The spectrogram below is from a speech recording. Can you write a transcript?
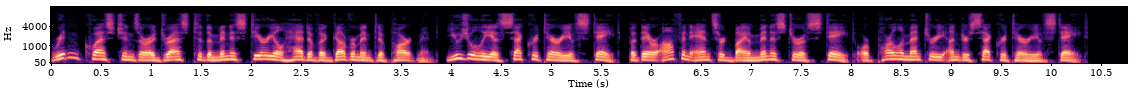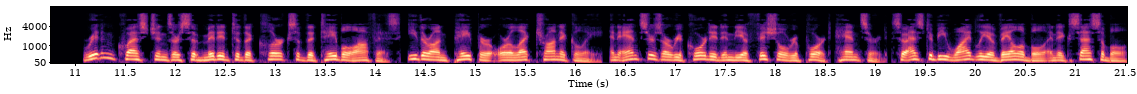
Written questions are addressed to the ministerial head of a government department, usually a Secretary of State, but they are often answered by a Minister of State or Parliamentary Under-Secretary of State. Written questions are submitted to the clerks of the table office, either on paper or electronically, and answers are recorded in the official report so as to be widely available and accessible.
